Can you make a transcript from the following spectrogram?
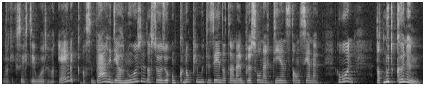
wat ik zeg tegenwoordig, van, eigenlijk, als ze daar die diagnose, dat zou zo een knopje moeten zijn, dat dat naar Brussel, naar die instantie en naar... Gewoon, dat moet kunnen.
